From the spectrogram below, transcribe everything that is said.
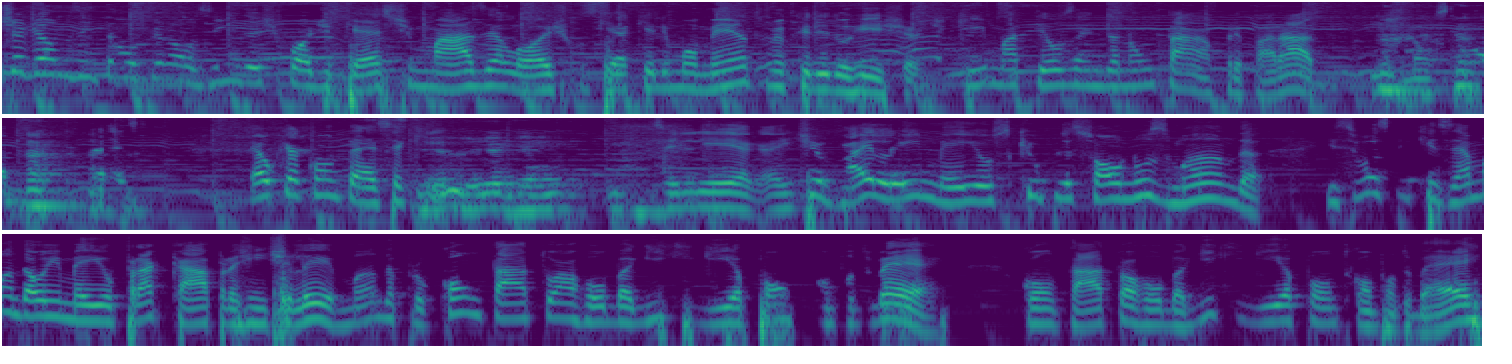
Chegamos então ao finalzinho deste podcast, mas é lógico que é aquele momento, meu querido Richard, que Matheus ainda não tá preparado, não sabe o que acontece. É o que acontece aqui. liga, hein? Se liga, a gente vai ler e-mails que o pessoal nos manda. E se você quiser mandar um e-mail pra cá pra gente ler, manda pro contato arroba geekguia.com.br contato arroba geekguia.com.br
